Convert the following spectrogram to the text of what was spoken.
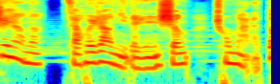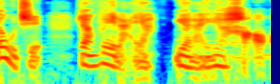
这样呢，才会让你的人生充满了斗志，让未来呀越来越好。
